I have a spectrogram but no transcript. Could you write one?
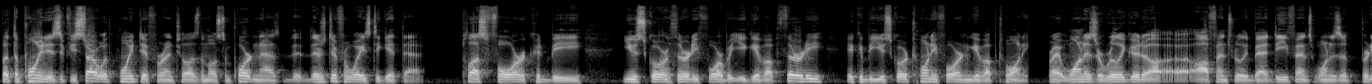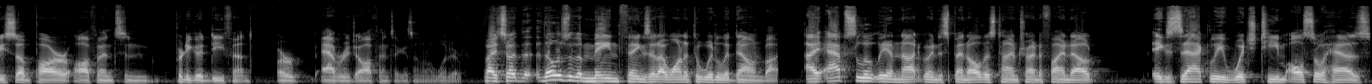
But the point is, if you start with point differential as the most important, as there's different ways to get that. Plus four could be you score 34, but you give up 30. It could be you score 24 and give up 20. Right? One is a really good uh, offense, really bad defense. One is a pretty subpar offense and pretty good defense or average offense, I guess. I don't know, whatever. Right. So th- those are the main things that I wanted to whittle it down by. I absolutely am not going to spend all this time trying to find out exactly which team also has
